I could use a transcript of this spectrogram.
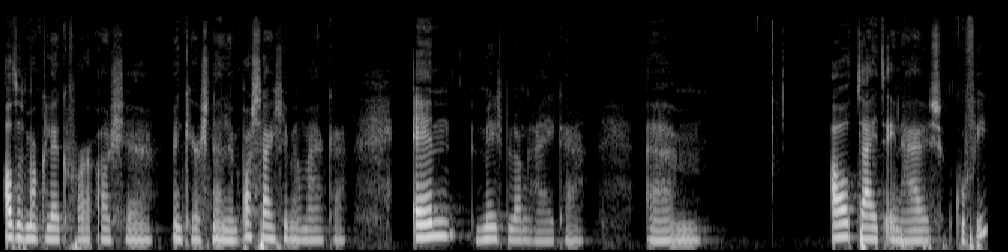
Altijd makkelijk voor als je een keer snel een pastaatje wil maken. En het meest belangrijke, um, altijd in huis koffie.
